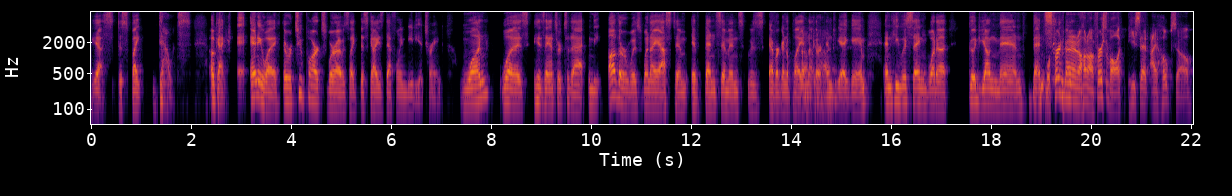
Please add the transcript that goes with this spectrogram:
yes, despite doubts. Okay. Anyway, there were two parts where I was like, "This guy is definitely media trained." One was his answer to that, and the other was when I asked him if Ben Simmons was ever going to play Oh, another God. NBA game, and he was saying what a good young man Ben. well, first, no, no, no, hold on. First of all, he said, "I hope so,"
